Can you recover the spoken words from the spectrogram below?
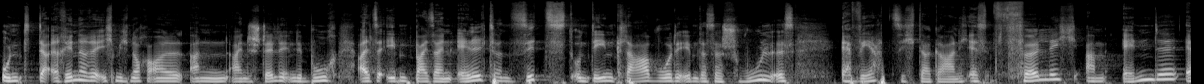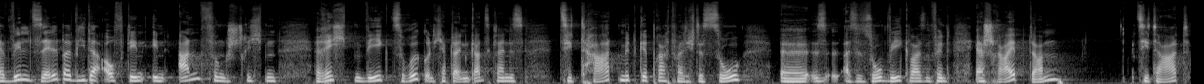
Und da erinnere ich mich noch mal an eine Stelle in dem Buch, als er eben bei seinen Eltern sitzt und denen klar wurde eben, dass er schwul ist er wehrt sich da gar nicht. Er ist völlig am Ende. Er will selber wieder auf den in Anführungsstrichen rechten Weg zurück. Und ich habe da ein ganz kleines Zitat mitgebracht, weil ich das so, äh, also so wegweisend finde. Er schreibt dann, Zitat,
